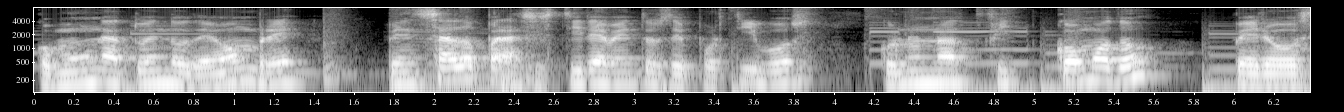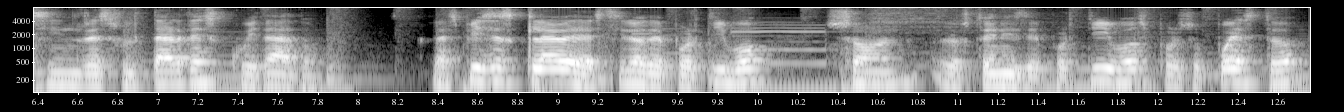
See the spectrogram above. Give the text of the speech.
como un atuendo de hombre pensado para asistir a eventos deportivos con un outfit cómodo pero sin resultar descuidado. Las piezas clave del estilo deportivo son los tenis deportivos, por supuesto,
